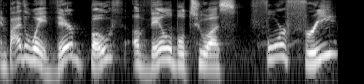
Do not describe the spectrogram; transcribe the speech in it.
And by the way, they're both available to us for free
